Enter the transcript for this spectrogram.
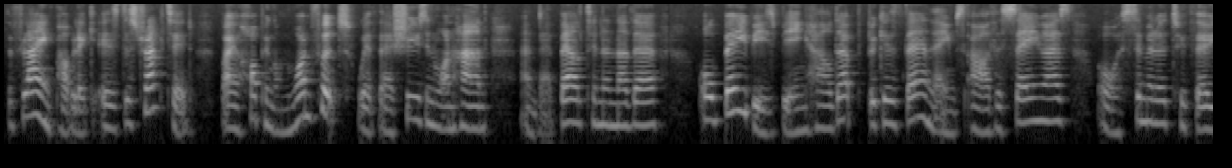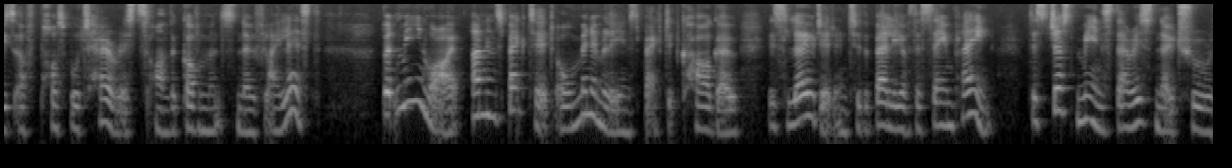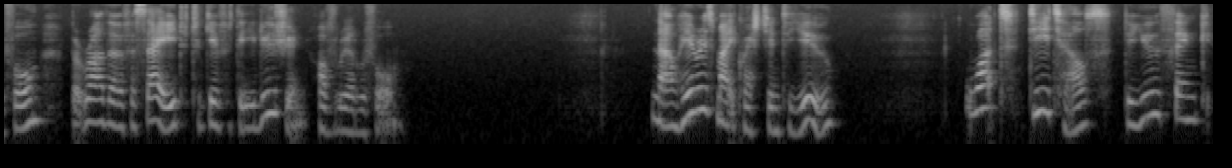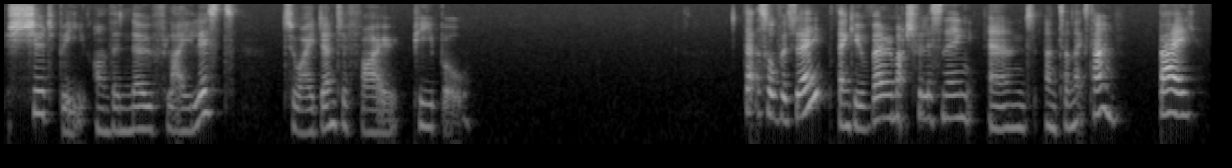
The flying public is distracted by hopping on one foot with their shoes in one hand and their belt in another, or babies being held up because their names are the same as or similar to those of possible terrorists on the government's no fly list. But meanwhile, uninspected or minimally inspected cargo is loaded into the belly of the same plane. This just means there is no true reform, but rather a facade to give the illusion of real reform. Now, here is my question to you What details do you think should be on the no fly list to identify people? That's all for today. Thank you very much for listening, and until next time, bye.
